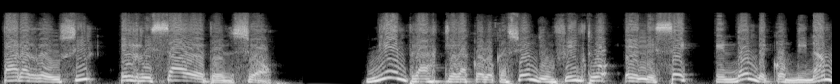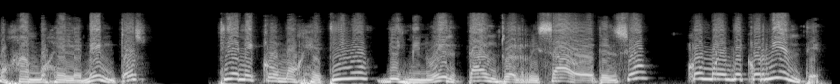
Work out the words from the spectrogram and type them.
para reducir el rizado de tensión. Mientras que la colocación de un filtro LC, en donde combinamos ambos elementos, tiene como objetivo disminuir tanto el rizado de tensión como el de corriente.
